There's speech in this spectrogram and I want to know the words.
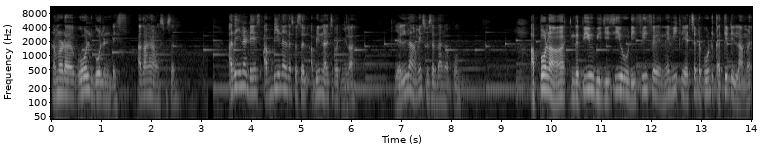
நம்மளோட ஓல்டு கோல்டன் டேஸ் அதாங்க நமக்கு ஸ்பெஷல் அது என்ன டேஸ் அப்படி என்ன அதில் ஸ்பெஷல் அப்படின்னு நினச்சி பார்க்கிங்களா? எல்லாமே ஸ்பெஷல் தாங்க அப்போது அப்போலாம் இந்த பியூபிஜி சிஓடி ஃப்ரீ ஃபயர்னு வீட்டில் ஹெட்செட்டை போட்டு கத்திட்டு இல்லாமல்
